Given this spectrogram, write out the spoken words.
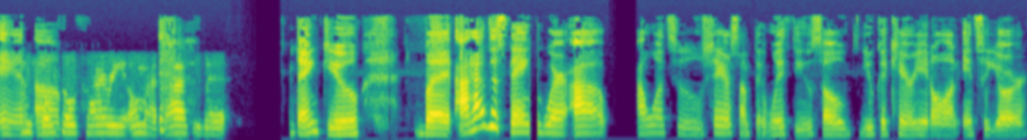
And I'm so um so sorry. Oh my gosh, Yvette. thank you. But I have this thing where I I want to share something with you so you could carry it on into your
